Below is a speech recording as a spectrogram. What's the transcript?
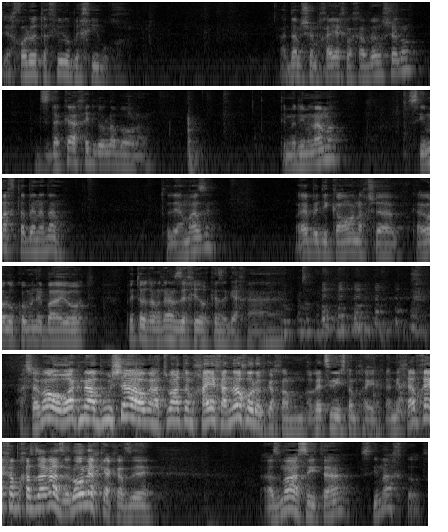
זה יכול להיות אפילו בחיוך. אדם שמחייך לחבר שלו, צדקה הכי גדולה בעולם. אתם יודעים למה? שימחת בן אדם. אתה יודע מה זה? הוא היה בדיכאון עכשיו, קרה לו כל מיני בעיות, פתאום אתה נותן לזה חיוך כזה ככה. עכשיו מה, הוא רק מהבושה, הוא אומר, תשמע, אתה מחייך, אני לא יכול להיות ככה רציני שאתה מחייך. אני חייב לחייך בחזרה, זה לא הולך ככה, זה... אז מה עשית? שימחת אותו.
